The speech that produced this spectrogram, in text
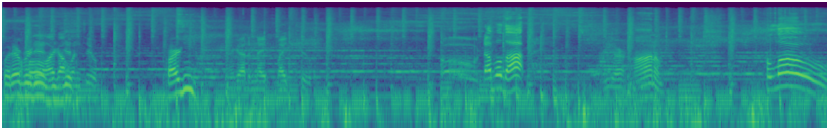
Whatever it oh, is. Oh, I got just- one too. Pardon? I got a night bite too. Oh, doubled up. We are on them. Hello.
